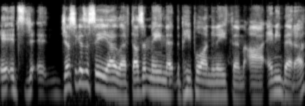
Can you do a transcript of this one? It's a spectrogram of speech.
It- It's just because the CEO left doesn't mean that the people underneath them are any better.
